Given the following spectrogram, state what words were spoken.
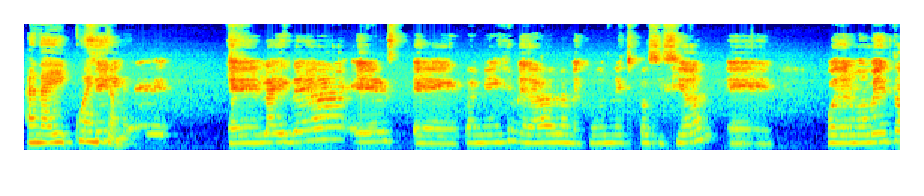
Anaí, cuéntame. Eh, eh, la idea es eh, también generar a lo mejor una exposición. por el momento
